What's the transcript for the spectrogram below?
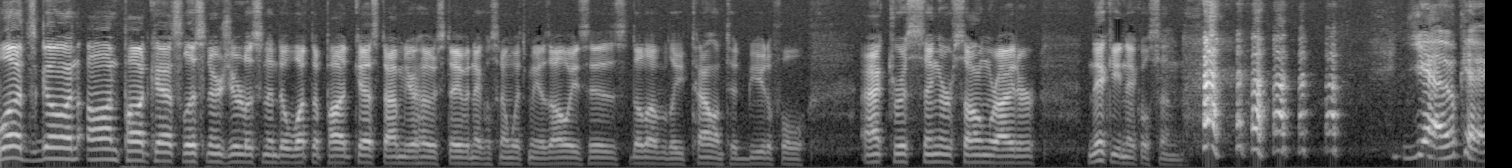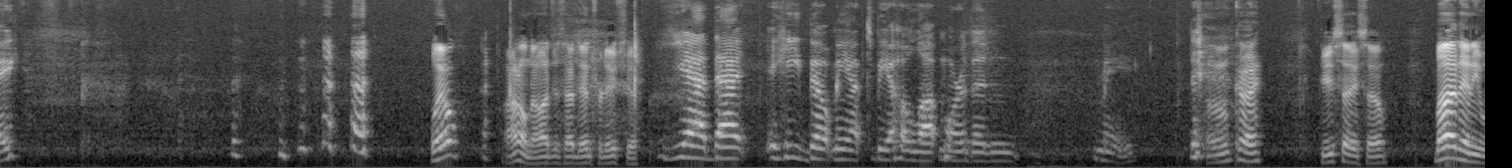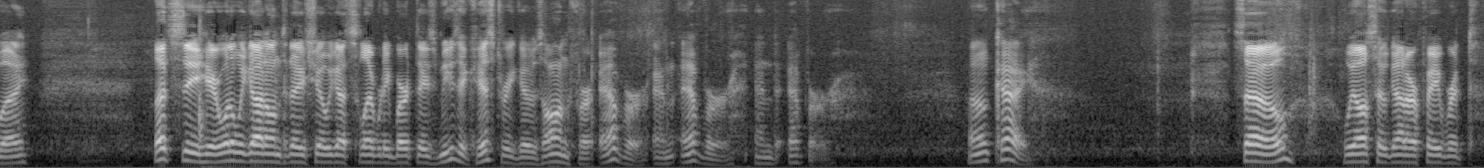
What's going on, podcast listeners? You're listening to What the Podcast. I'm your host, David Nicholson, and with me, as always, is the lovely, talented, beautiful actress, singer, songwriter, Nikki Nicholson. Yeah, okay. Well, I don't know. I just had to introduce you. Yeah, that he built me up to be a whole lot more than me. Okay, if you say so. But anyway, let's see here. What do we got on today's show? We got celebrity birthdays. Music history goes on forever and ever and ever. Okay. So, we also got our favorite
